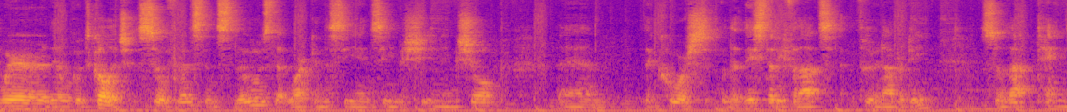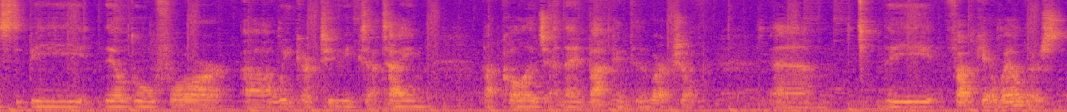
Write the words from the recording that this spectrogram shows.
where they'll go to college. So for instance, those that work in the CNC machining shop, um, the course that they study for that's through in Aberdeen. So that tends to be, they'll go for a week or two weeks at a time at college and then back into the workshop. Um, the fabricator welders,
